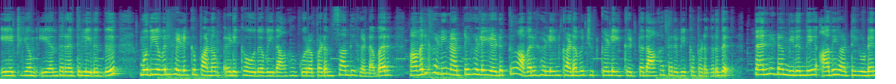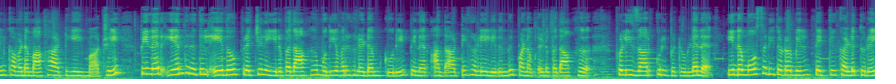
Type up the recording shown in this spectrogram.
ஏடிஎம் இயந்திரத்தில் இருந்து முதியவர்களுக்கு பணம் எடுக்க உதவியதாக கூறப்படும் சந்தேக நபர் அவர்களின் அட்டைகளை எடுத்து அவர்களின் கடவுச்சொற்களை கேட்பதாக தெரிவிக்கப்படுகிறது. தன்னிடம் இருந்தே அதே அட்டையுடன் கவனமாக அட்டையை மாற்றி பின்னர் இயந்திரத்தில் ஏதோ பிரச்சனை இருப்பதாக முதியவர்களிடம் கூறி பின்னர் அந்த அட்டைகளில் இருந்து பணம் எடுப்பதாக போலீசார் குறிப்பிட்டுள்ளனர். இந்த மோசடி தொடர்பில் தெற்கு களுத்துறை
